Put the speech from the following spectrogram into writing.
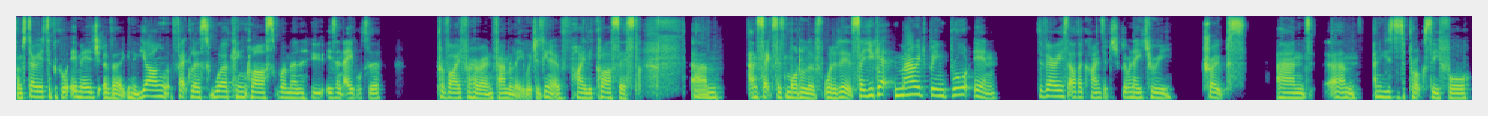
some stereotypical image of a, you know, young, feckless, working class woman who isn't able to provide for her own family, which is, you know, highly classist um, and sexist model of what it is. So you get marriage being brought in to various other kinds of discriminatory tropes and um, and used as a proxy for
